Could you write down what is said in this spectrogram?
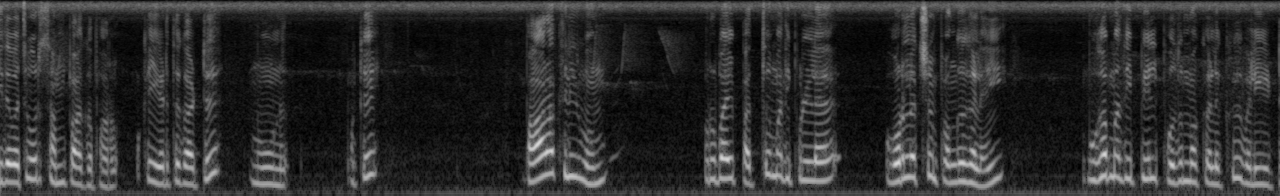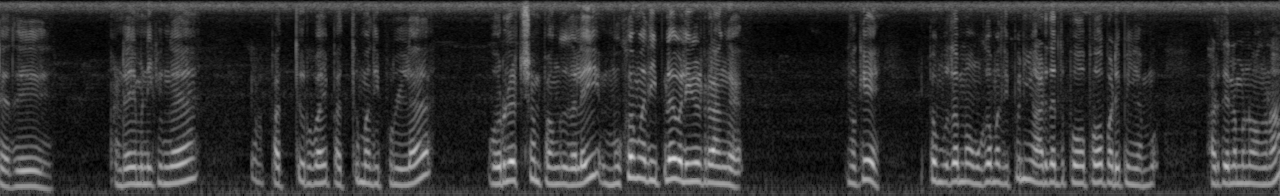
இதை வச்சு ஒரு சம் பார்க்க போகிறோம் ஓகே எடுத்துக்காட்டு மூணு. ஓகே பாரத் நிறுவனம் ரூபாய் பத்து மதிப்புள்ள ஒரு லட்சம் பங்குகளை முகமதிப்பில் பொதுமக்களுக்கு வெளியிட்டது. அன்றைய மணிக்குங்க பத்து ரூபாய் பத்து மதிப்புள்ள ஒரு லட்சம் பங்குகளை முகமதிப்பில் வெளியிடுறாங்க. ஓகே இப்போ முத முகமதிப்பு நீங்கள் அடுத்தடுத்து போக போக படிப்பீங்க. அடுத்து என்ன பண்ணுவாங்கன்னா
